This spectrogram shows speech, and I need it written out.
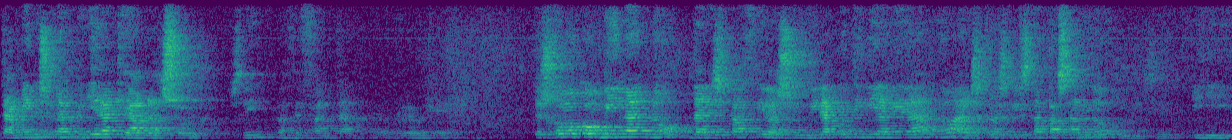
También es una arpillera que habla sola, ¿sí? no hace falta. Creo que... Entonces, cómo combinan ¿no? dar espacio a su vida cotidianidad, ¿no? a las cosas que le están pasando. Y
